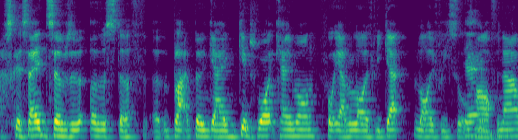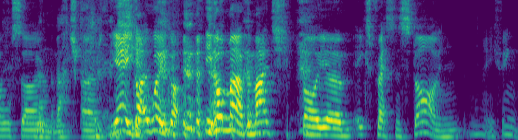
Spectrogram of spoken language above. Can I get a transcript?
I was going to say in terms of other stuff at the Blackburn game, Gibbs White came on. Thought he had a lively get, lively sort of Yeah. half an hour or so. Man the match. Um, yeah, he got well. He got he got man of the match by um, Express and Star, and you know you think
